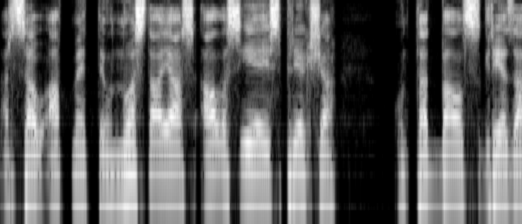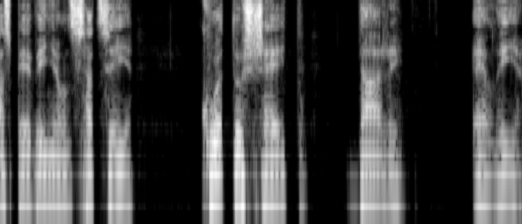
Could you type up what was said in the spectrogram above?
ar savu apmeti un nostājās alas ieejas priekšā Un tad balss griezās pie viņa un sacīja: Ko tu šeit dari, Elija?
